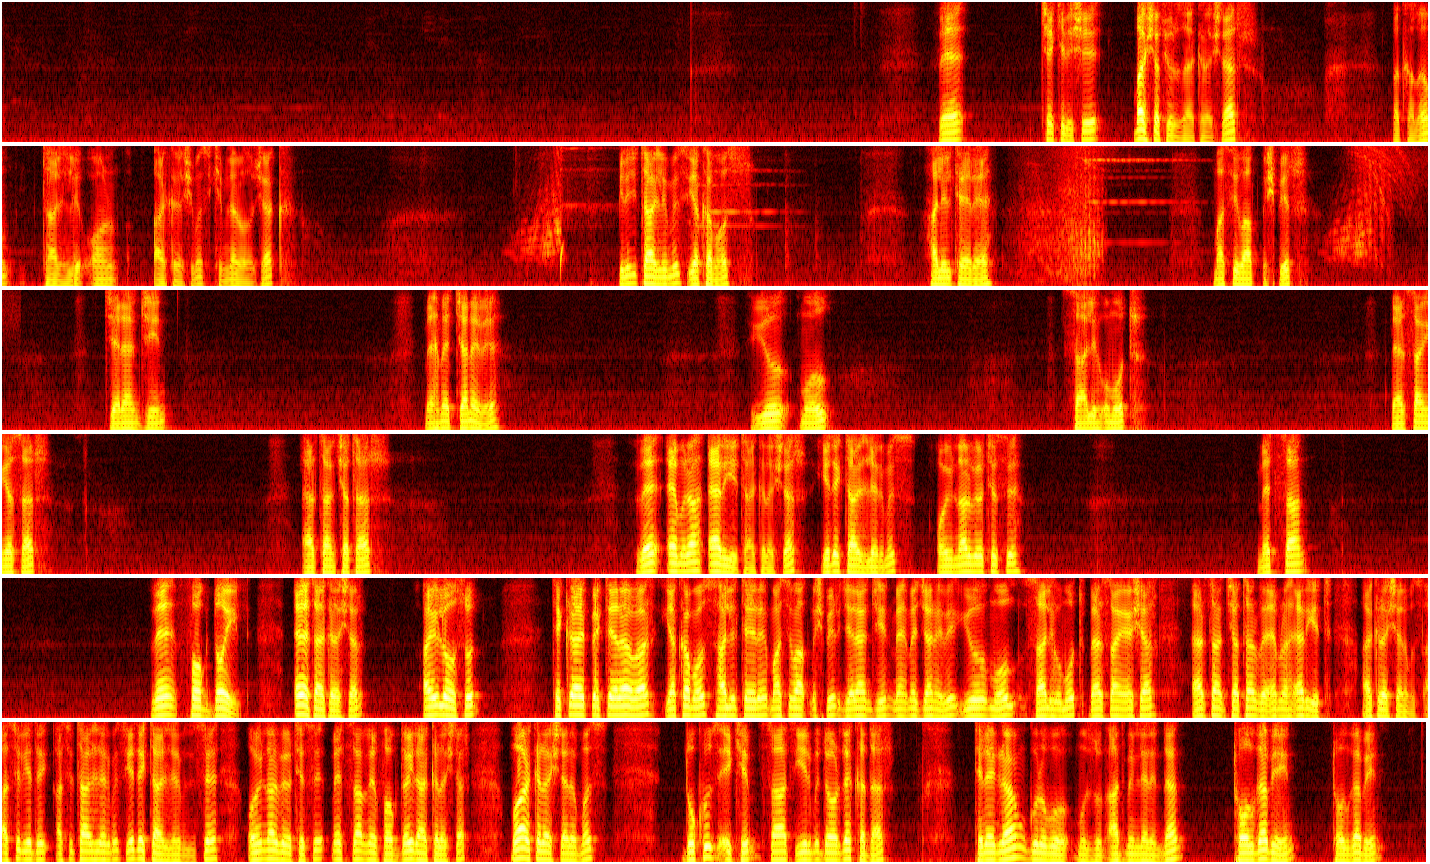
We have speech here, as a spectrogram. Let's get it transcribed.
Ve çekilişi başlatıyoruz arkadaşlar. Bakalım talihli 10 arkadaşımız kimler olacak? Birinci talihlimiz Yakamoz. Halil TR. Masif 61. Ceren Cin. Mehmet Canevi. Yu Mul. Salih Umut, Bersan Yasar, Ertan Çatar ve Emrah Eryiğit arkadaşlar. Yedek tarihlerimiz Oyunlar ve Ötesi, Metsan ve Fog Doyle. Evet arkadaşlar, hayırlı olsun. Tekrar etmekte yarar var. Yakamoz, Halil TR, Masif 61, Ceren Cin, Mehmet Canevi, Yu Mul, Salih Umut, Bersan Yaşar, Ertan Çatar ve Emrah Eryiğit arkadaşlarımız. Asil yedek, asil tarihlerimiz, yedek tarihlerimiz ise Oyunlar ve Ötesi, Metsan ve Fogda ile arkadaşlar. Bu arkadaşlarımız 9 Ekim saat 24'e kadar Telegram grubumuzun adminlerinden Tolga Bey'in Tolga Bey'in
